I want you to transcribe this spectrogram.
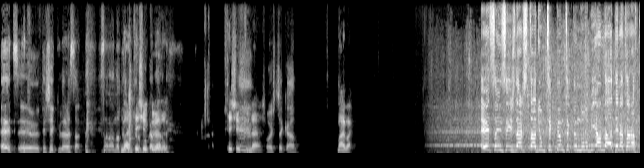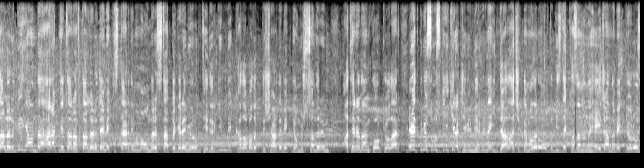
Evet e, teşekkürler Hasan. Sana anlatacaklarım Ben teşekkür bu kadardı. ederim. Teşekkürler. Hoşça kal. Bay bay. Evet sayın seyirciler stadyum tıklım tıklım dolu. Bir yanda Athena taraftarları bir yanda Arakne taraftarları demek isterdim ama onları statta göremiyorum. Tedirgin bir kalabalık dışarıda bekliyormuş. Sanırım Athena'dan korkuyorlar. Evet biliyorsunuz ki iki rakibin birbirine iddialı açıklamaları oldu. Biz de kazananı heyecanla bekliyoruz.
